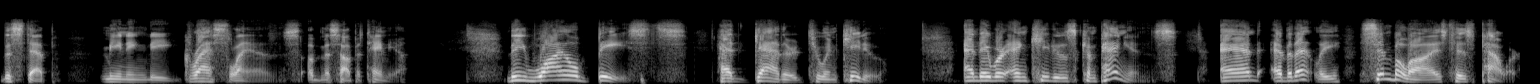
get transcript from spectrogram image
The steppe, meaning the grasslands of Mesopotamia. The wild beasts had gathered to Enkidu, and they were Enkidu's companions, and evidently symbolized his power.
